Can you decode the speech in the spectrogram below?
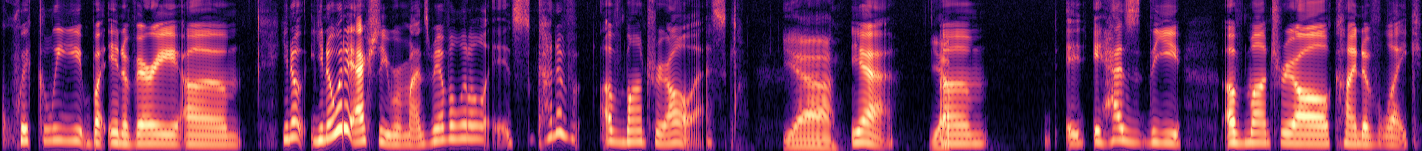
quickly but in a very um you know you know what it actually reminds me of a little it's kind of of Montreal-esque. yeah Yeah. yeah Um it it has the of Montreal kind of like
